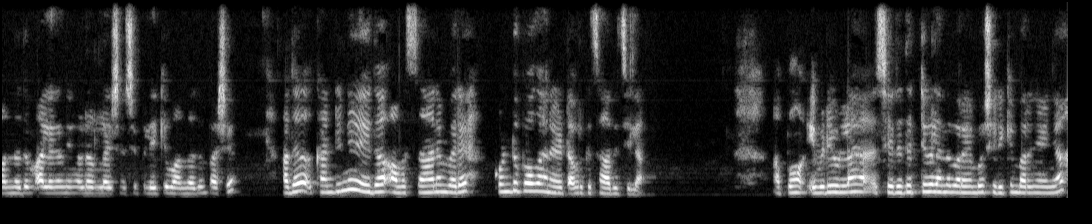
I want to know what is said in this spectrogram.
വന്നതും അല്ലെങ്കിൽ നിങ്ങളുടെ റിലേഷൻഷിപ്പിലേക്ക് വന്നതും. പക്ഷെ അത് കണ്ടിന്യൂ ചെയ്ത് അവസാനം വരെ കൊണ്ടുപോകാനായിട്ട് അവർക്ക് സാധിച്ചില്ല. അപ്പോൾ ഇവിടെയുള്ള ശരിതെറ്റുകൾ എന്ന് പറയുമ്പോൾ ശരിക്കും പറഞ്ഞു കഴിഞ്ഞാൽ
